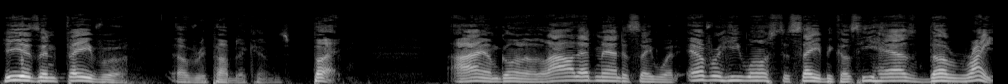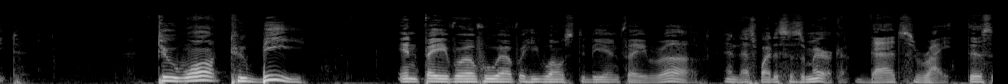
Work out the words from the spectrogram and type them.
he is in favor of Republicans, but I am going to allow that man to say whatever he wants to say because he has the right to want to be in favor of whoever he wants to be in favor of. And that's why this is America. That's right. This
